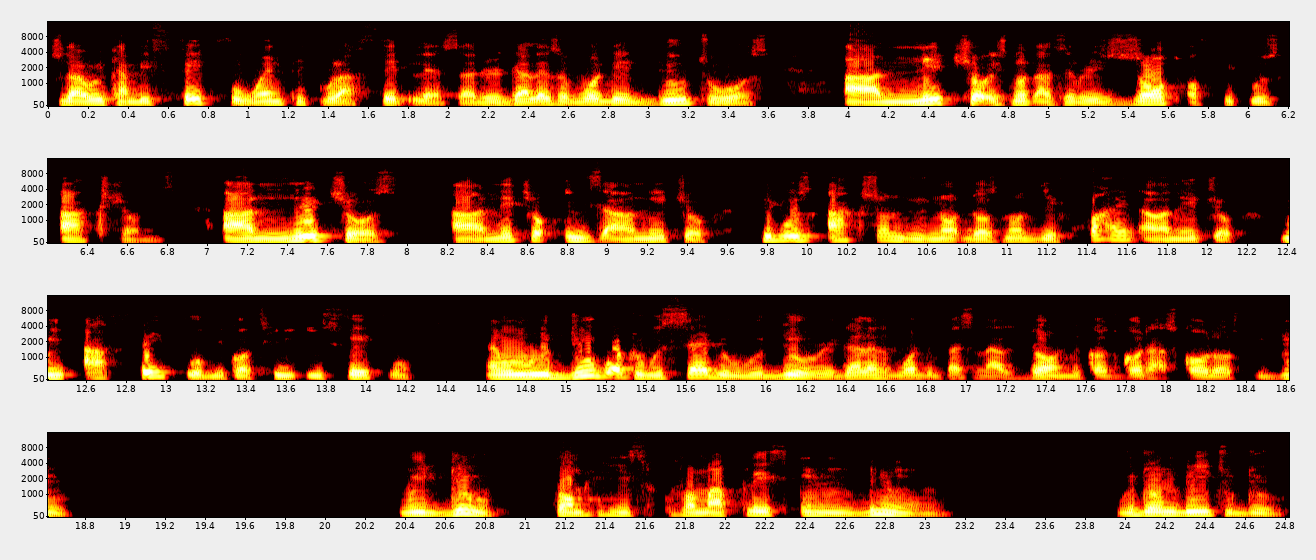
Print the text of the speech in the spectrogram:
so that we can be faithful when people are faithless, that regardless of what they do to us, our nature is not as a result of people's actions. Our natures, our nature is our nature. People's action do not does not define our nature. We are faithful because He is faithful, and we will do what we said we will do, regardless of what the person has done, because God has called us to do. We do from His from a place in being. We don't be to do,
